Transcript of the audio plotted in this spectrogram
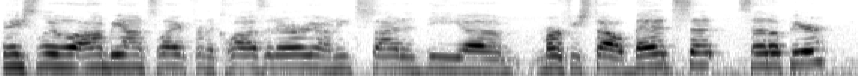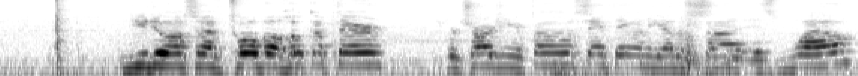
basically a little ambiance light for the closet area on each side of the um, Murphy style bed set set up here. You do also have 12 volt hook up there for charging your phone. Same thing on the other side as well.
